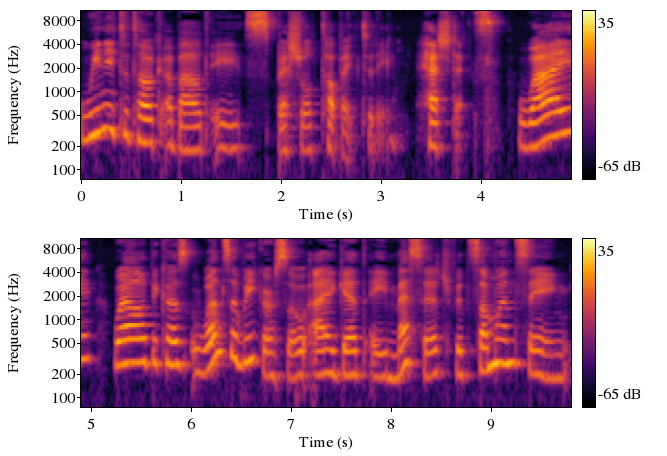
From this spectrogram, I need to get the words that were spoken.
We need to talk about a special topic today hashtags. Why? Well, because once a week or so I get a message with someone saying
